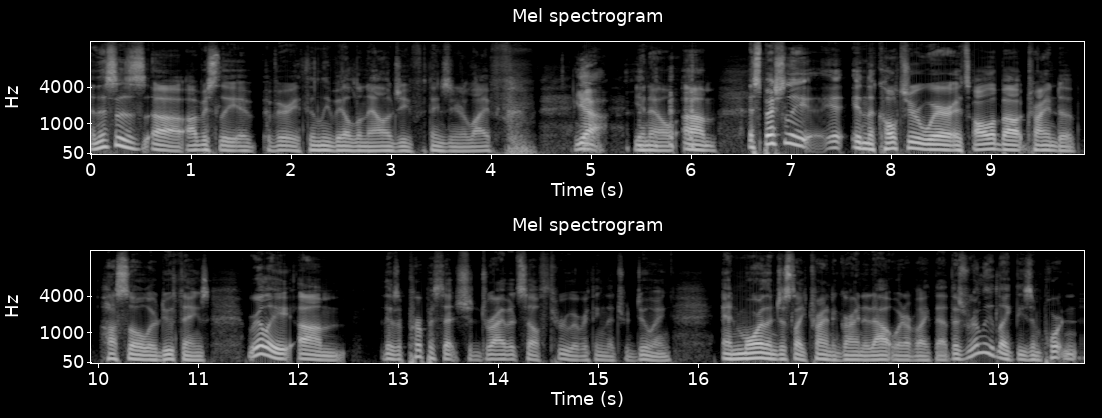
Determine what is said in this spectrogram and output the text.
And this is uh, obviously a, a very thinly veiled analogy for things in your life. Yeah. you know um, especially in the culture where it's all about trying to hustle or do things really um, there's a purpose that should drive itself through everything that you're doing and more than just like trying to grind it out whatever like that there's really like these important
